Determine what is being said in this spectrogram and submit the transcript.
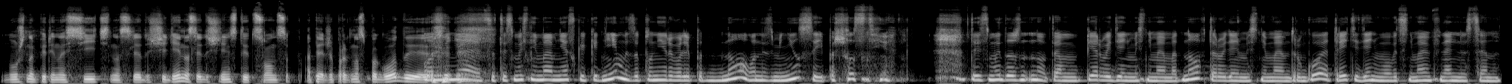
нужно переносить на следующий день. На следующий день стоит солнце. Опять же, прогноз погоды. Он меняется. То есть мы снимаем несколько дней, мы запланировали под дно, он изменился и пошел снег. То есть мы должны, ну, там, первый день мы снимаем одно, второй день мы снимаем другое, третий день мы вот снимаем финальную сцену.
